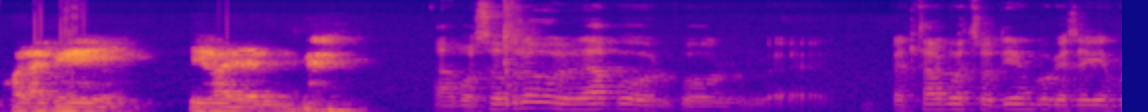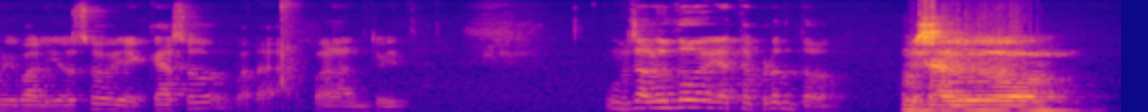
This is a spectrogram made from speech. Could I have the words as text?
ojalá que, te vaya bien. A vosotros, ¿verdad? Por, por eh, prestar vuestro tiempo, que sé que es muy valioso y escaso para, para la entrevista. Un saludo y hasta pronto. Un saludo.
